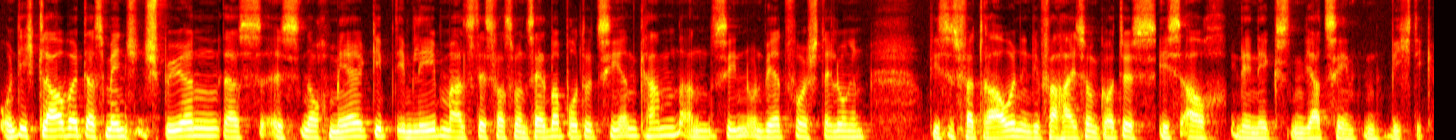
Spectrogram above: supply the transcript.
Und ich glaube, dass Menschen spüren, dass es noch mehr gibt im Leben als das, was man selber produzieren kann an Sinn und Wertvorstellungen. Dieses Vertrauen in die Verheißung Gottes ist auch in den nächsten Jahrzehnten wichtig.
